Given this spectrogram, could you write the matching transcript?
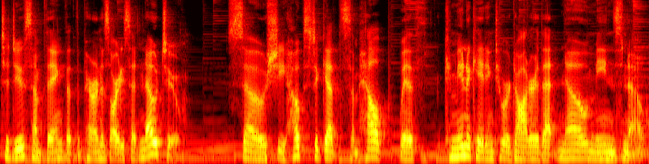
to do something that the parent has already said no to. So she hopes to get some help with communicating to her daughter that no means no.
